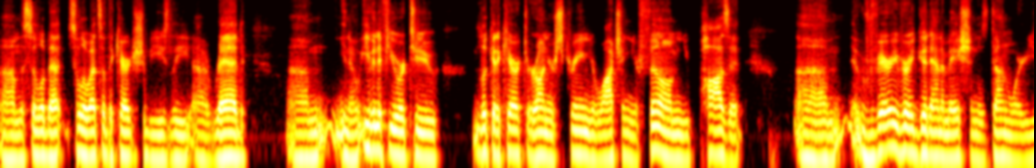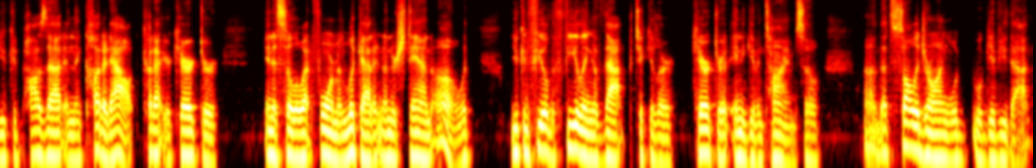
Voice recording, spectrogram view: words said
Um, the silhouette silhouettes of the character should be easily uh, read. Um, you know, even if you were to look at a character on your screen, you're watching your film, you pause it. Um, very, very good animation is done where you could pause that and then cut it out, cut out your character in a silhouette form and look at it and understand, oh, what you can feel the feeling of that particular character at any given time. So uh, that solid drawing will will give you that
